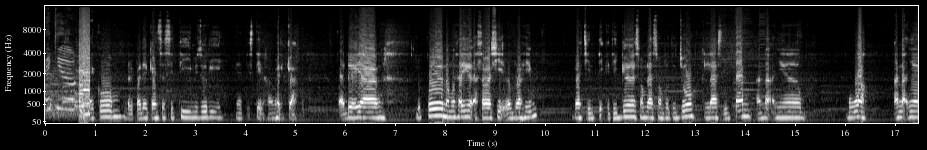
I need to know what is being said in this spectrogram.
Thank you. Assalamualaikum daripada Kansas City, Missouri, United States Amerika. Pada yang lupa nama saya Asal Rashid Ibrahim. Batch intake ketiga 1997, kelas Intan, anaknya buah anaknya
